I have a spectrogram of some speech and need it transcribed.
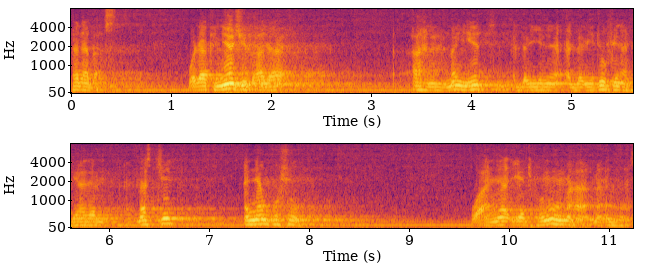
فلا بأس. ولكن يجب على أهل الميت الذي دفن في هذا المسجد أن ينبشوه وأن يدفنوه مع مع الناس.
